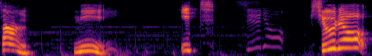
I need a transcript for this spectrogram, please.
3、2、1。終了終了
